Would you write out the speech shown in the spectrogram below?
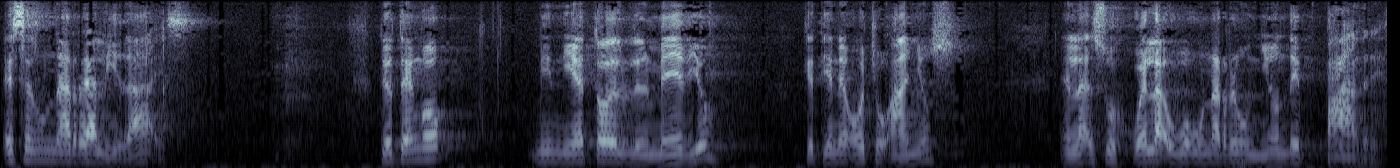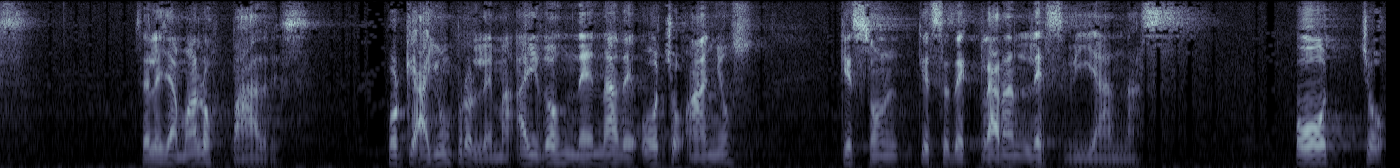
Esa es una realidad. Yo tengo mi nieto del medio, que tiene ocho años. En, su escuela hubo una reunión de padres. Se les llamó a los padres. Porque hay un problema. Hay dos nenas de ocho años que, son, que se declaran lesbianas ocho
